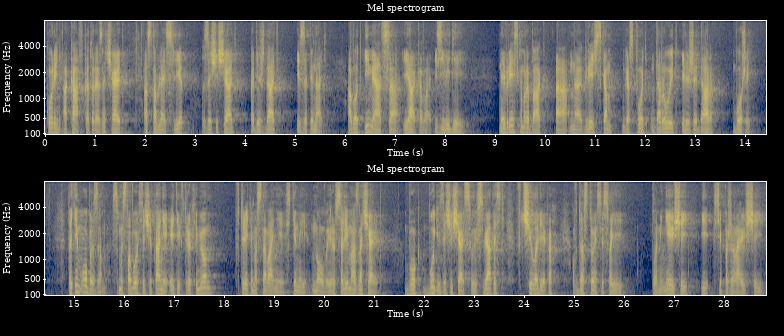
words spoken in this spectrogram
корень Акав, который означает оставлять след, защищать, побеждать и запинать. А вот имя отца Иакова – Зеведей. На еврейском – рыбак, а на греческом – Господь дарует или же дар Божий. Таким образом, смысловое сочетание этих трех имен в третьем основании стены Нового Иерусалима означает Бог будет защищать свою святость в человеках в достоинстве своей пламенеющей и всепожирающей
